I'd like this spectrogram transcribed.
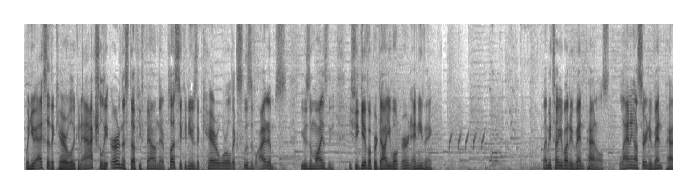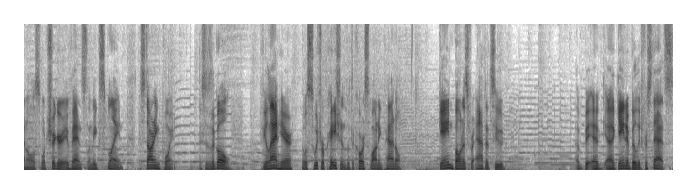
When you exit the Care World, you can actually earn the stuff you found there. Plus, you can use the Carol World exclusive items. Use them wisely. If you give up or die, you won't earn anything. Let me tell you about event panels. Landing on certain event panels will trigger events. Let me explain. The starting point. This is the goal. If you land here, it will switch locations with the corresponding panel. Gain bonus for aptitude. A, a, a gain ability for stats.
